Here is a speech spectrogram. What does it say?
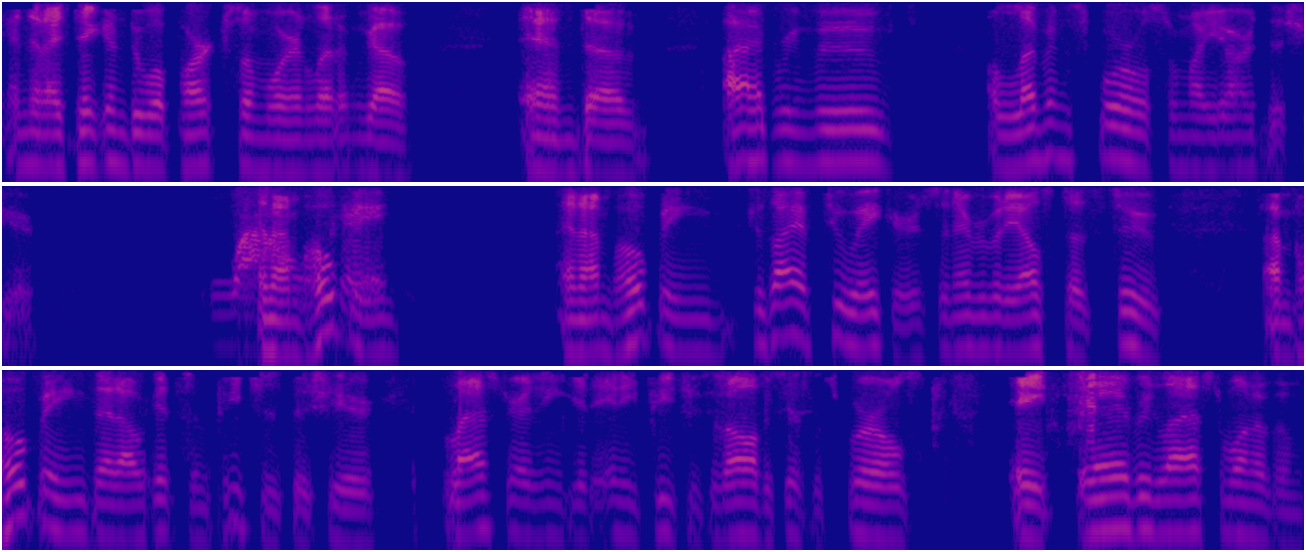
and then I take them to a park somewhere and let them go. And uh, I've removed eleven squirrels from my yard this year Wow. and I'm okay. hoping, and I'm hoping because I have two acres and everybody else does too. I'm hoping that I'll get some peaches this year. Last year I didn't get any peaches at all because the squirrels ate every last one of them.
